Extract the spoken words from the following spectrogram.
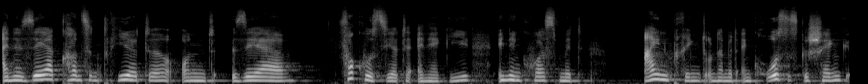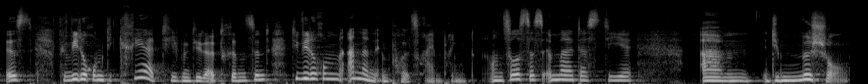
eine sehr konzentrierte und sehr fokussierte Energie in den Kurs mit einbringt und damit ein großes Geschenk ist für wiederum die Kreativen, die da drin sind, die wiederum einen anderen Impuls reinbringt. Und so ist das immer, dass die, ähm, die Mischung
